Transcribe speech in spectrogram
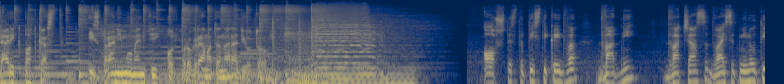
Дарик подкаст. Избрани моменти от програмата на радиото. Още статистика идва. Два дни, 2 часа, 20 минути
